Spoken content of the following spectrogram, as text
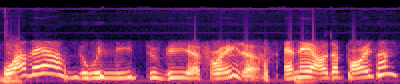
What else do we need to be afraid of? Any other poison?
